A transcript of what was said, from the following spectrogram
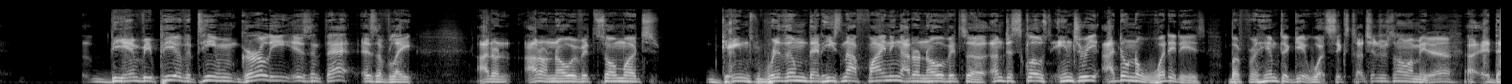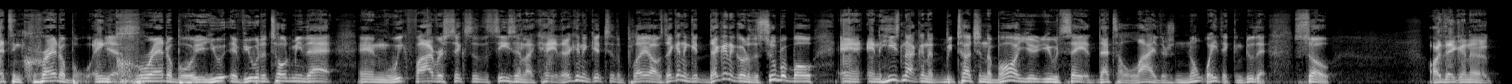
the MVP of the team, Gurley, isn't that as of late? I don't I don't know if it's so much game rhythm that he's not finding. I don't know if it's a undisclosed injury. I don't know what it is. But for him to get what six touches or something, I mean, Yeah. uh, that's incredible, incredible. You if you would have told me that in week five or six of the season, like, hey, they're going to get to the playoffs, they're going to get, they're going to go to the Super Bowl, and, and he's not going to be touching the ball. You you would say that's a lie. There's no way they can do that. So, are they going to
